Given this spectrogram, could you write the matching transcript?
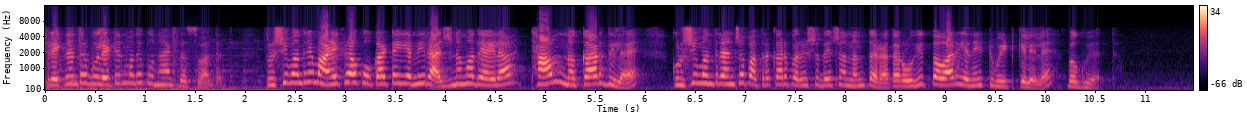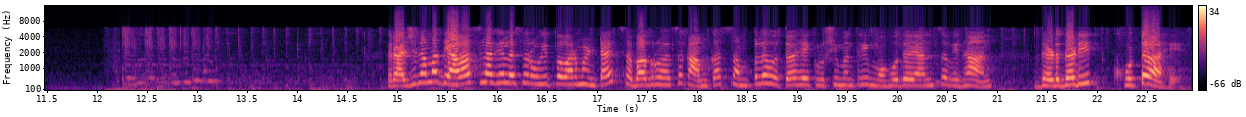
ब्रेकनंतर बुलेटिनमध्ये पुन्हा एकदा स्वागत. कृषी मंत्री माणिकराव कोकाटे यांनी राजीनामा द्यायला ठाम नकार दिलाय. कृषी मंत्र्यांच्या पत्रकार परिषदेच्या नंतर आता रोहित पवार यांनी ट्विट केलेलं आहे. बघूयात. राजीनामा द्यावाच लागेल असं रोहित पवार म्हणतायत. सभागृहाचं कामकाज संपलं होतं. हे कृषी मंत्री महोदयांचं विधान धडधडीत खोटं आहे.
